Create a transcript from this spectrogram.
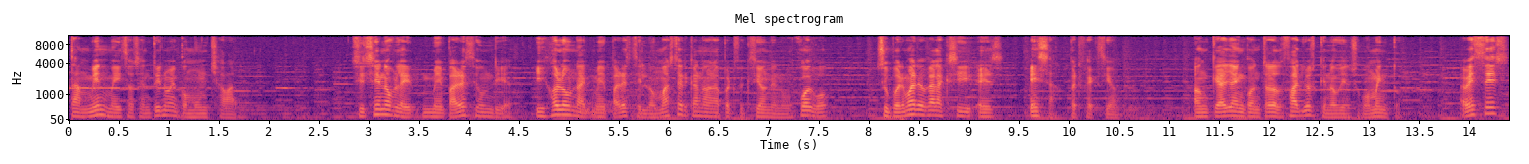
también me hizo sentirme como un chaval. Si Xenoblade me parece un 10 y Hollow Knight me parece lo más cercano a la perfección en un juego, Super Mario Galaxy es esa perfección, aunque haya encontrado fallos que no vi en su momento. A veces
